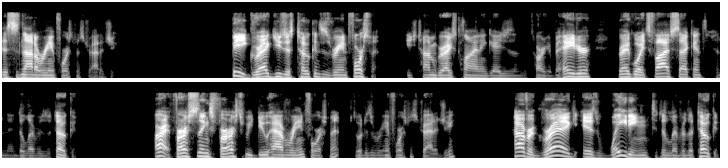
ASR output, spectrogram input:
This is not a reinforcement strategy. B, Greg uses tokens as reinforcement. Each time Greg's client engages in the target behavior, Greg waits five seconds and then delivers a token. All right, first things first, we do have reinforcement. So it is a reinforcement strategy. However, Greg is waiting to deliver the token.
